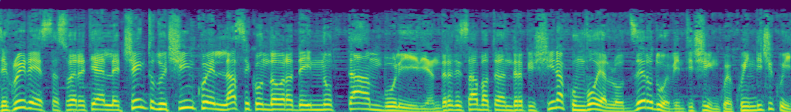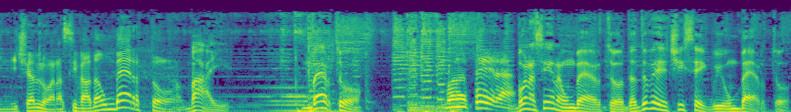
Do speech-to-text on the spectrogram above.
The Greatest su RTL 1025, la seconda ora dei Nottambuli di Andrea De Sabato e Andrea Piscina con voi allo 02 25 15 15. Allora si va da Umberto. Vai. Umberto. Buonasera. Buonasera Umberto, da dove ci segui Umberto?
